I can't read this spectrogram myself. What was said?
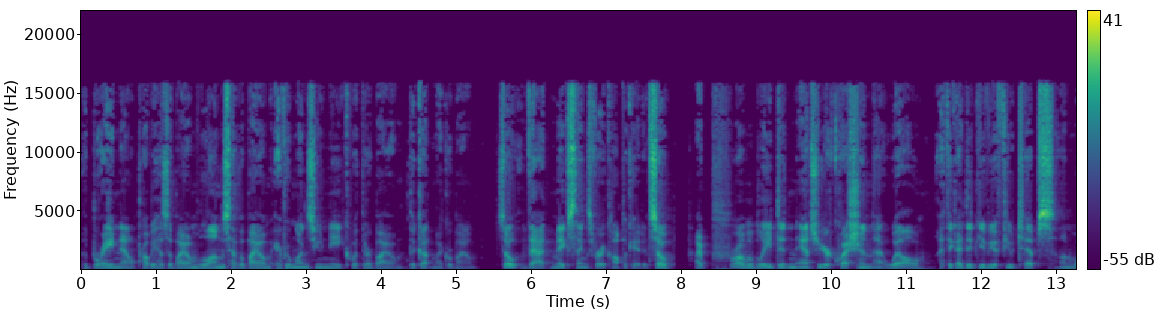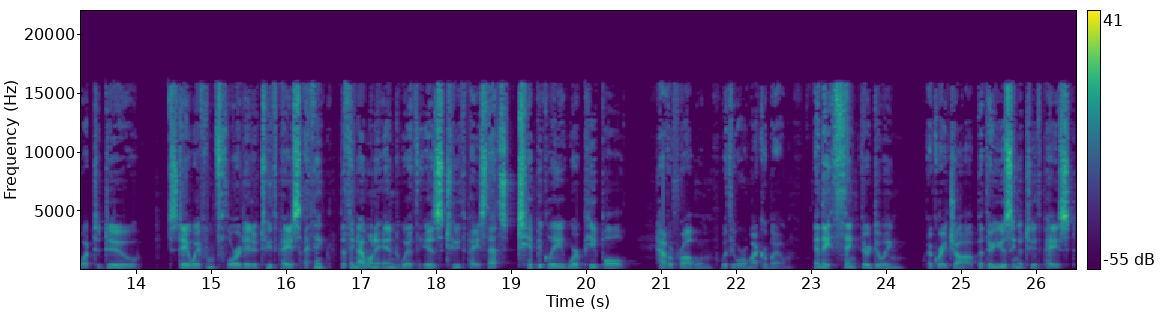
The brain now probably has a biome, lungs have a biome. Everyone's unique with their biome, the gut microbiome. So that makes things very complicated. So I probably didn't answer your question that well. I think I did give you a few tips on what to do. Stay away from fluoridated toothpaste. I think the thing I want to end with is toothpaste. That's typically where people have a problem with the oral microbiome. And they think they're doing a great job, but they're using a toothpaste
